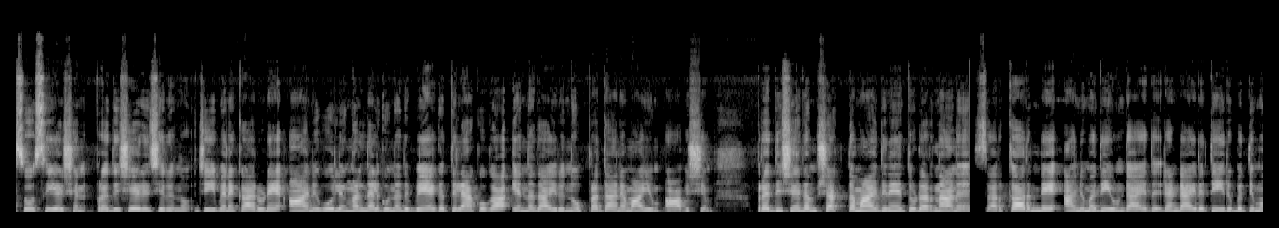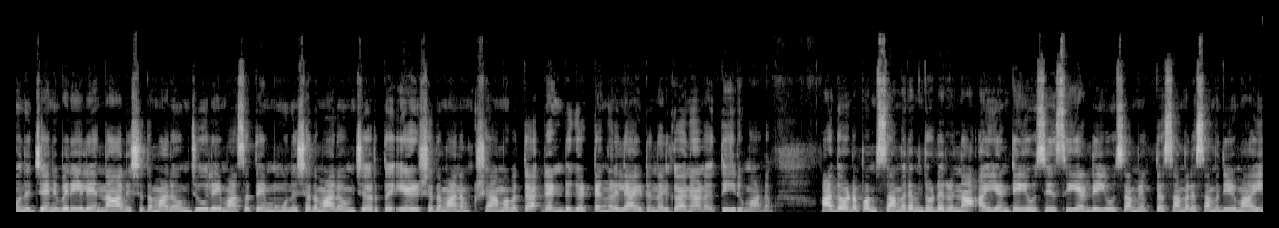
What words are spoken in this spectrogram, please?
അസോസിയേഷൻ പ്രതിഷേധിച്ചിരുന്നു. ജീവനക്കാരുടെ ആനുകൂല്യങ്ങൾ നൽകുന്നത് വേഗത്തിലാക്കുക എന്നതായിരുന്നു പ്രധാനമായും ആവശ്യം. പ്രതിഷേധം ശക്തമായതിനെ തുടർന്നാണ് സർക്കാരിന്റെ അനുമതിയുണ്ടായത്. രണ്ടായിരത്തി ഇരുപത്തിമൂന്ന് ജനുവരിയിലെ നാല് ശതമാനവും ജൂലൈ മാസത്തെ മൂന്ന് ശതമാനവും ചേർത്ത് ഏഴ് ശതമാനം ക്ഷാമബത്ത രണ്ട് ഘട്ടങ്ങളിലായിട്ട് നൽകാനാണ് തീരുമാനം. അതോടൊപ്പം സമരം തുടരുന്ന I N T U C C L D U സംയുക്ത സമരസമിതിയുമായി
